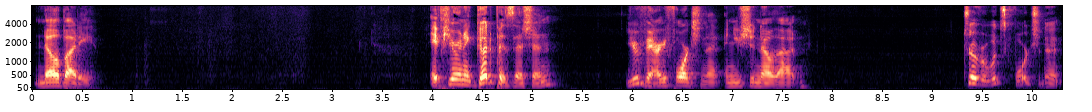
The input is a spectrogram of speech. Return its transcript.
Nobody. If you're in a good position, you're very fortunate, and you should know that. Trevor, what's fortunate?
